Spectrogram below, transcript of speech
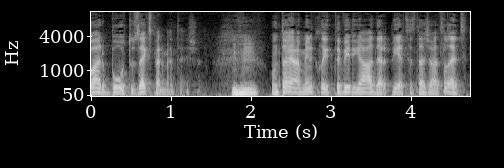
var būt uz eksperimentēšanu. Mhm. Un tajā mirklī tev ir jādara piecas dažādas lietas,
